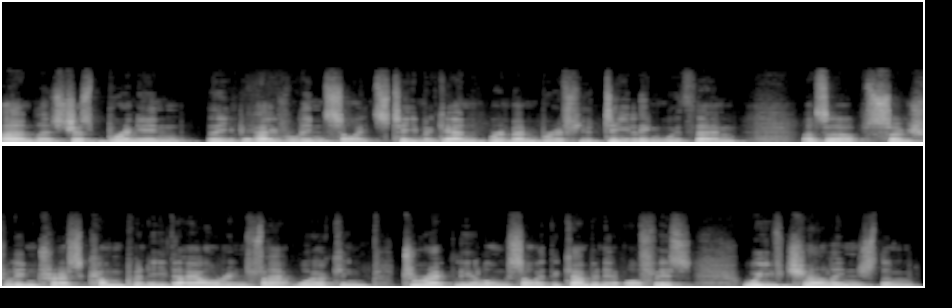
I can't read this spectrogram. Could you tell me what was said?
And let's just bring in the behavioral insights team again. Remember if you're dealing with them as a social interest company they are in fact working directly alongside the cabinet office. We've challenged them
